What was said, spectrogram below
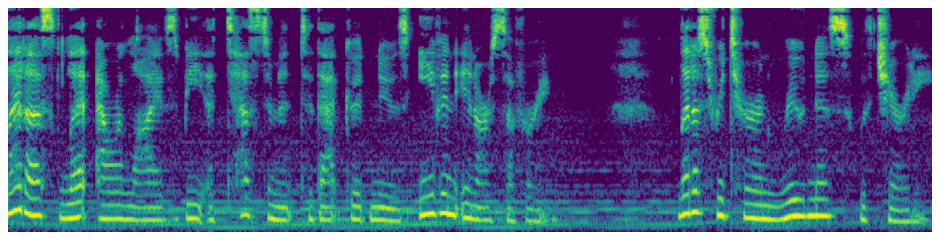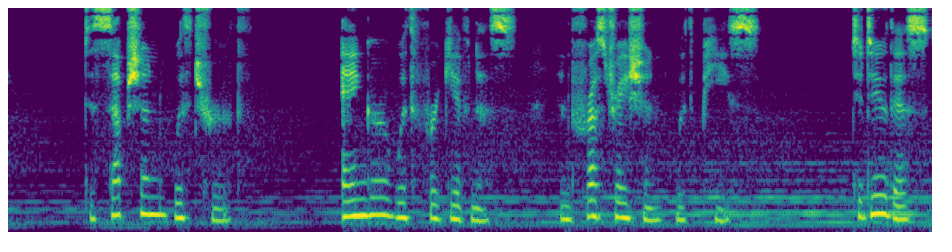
Let us let our lives be a testament to that good news, even in our suffering. Let us return rudeness with charity, deception with truth, anger with forgiveness, and frustration with peace. To do this,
